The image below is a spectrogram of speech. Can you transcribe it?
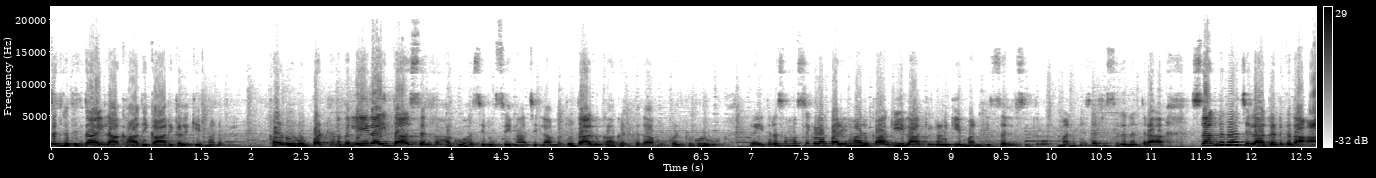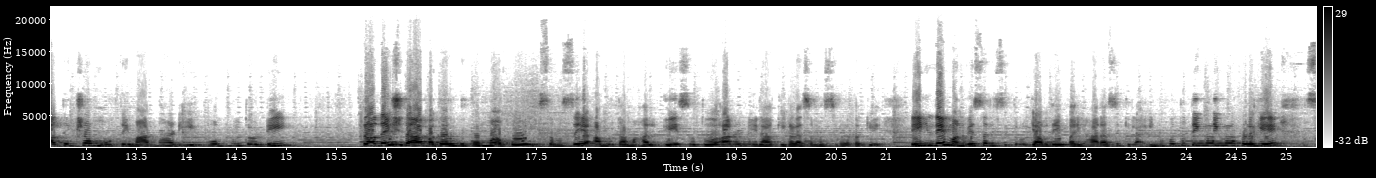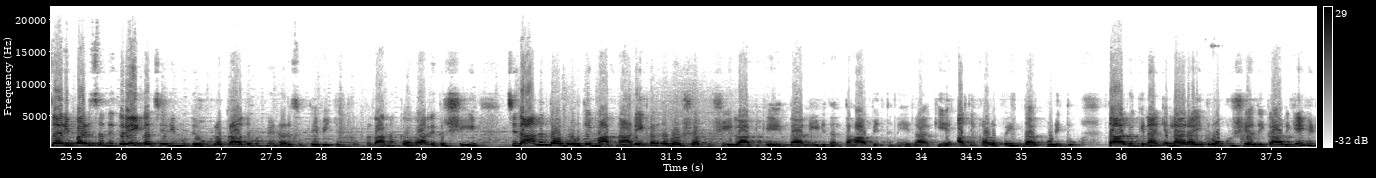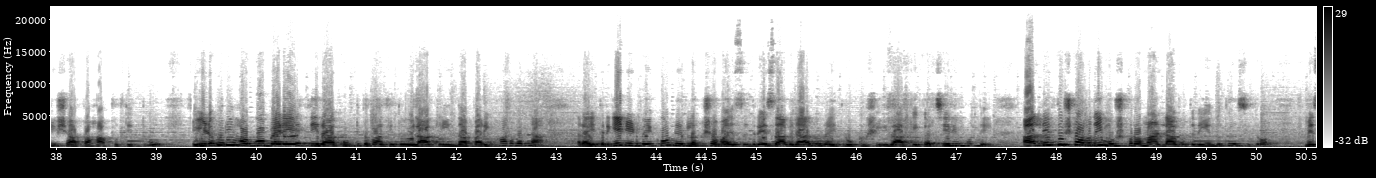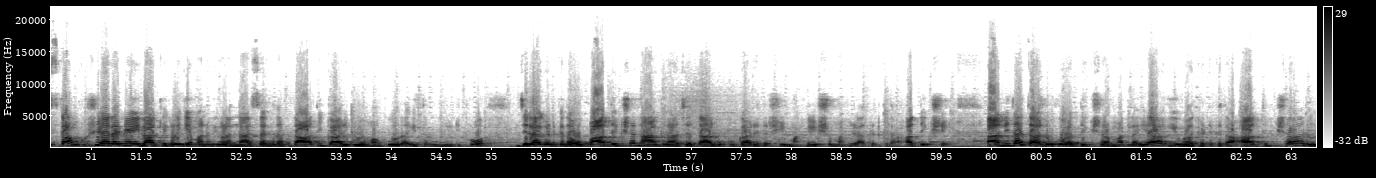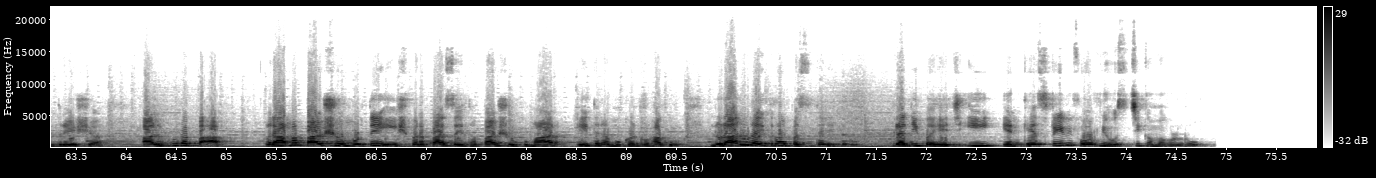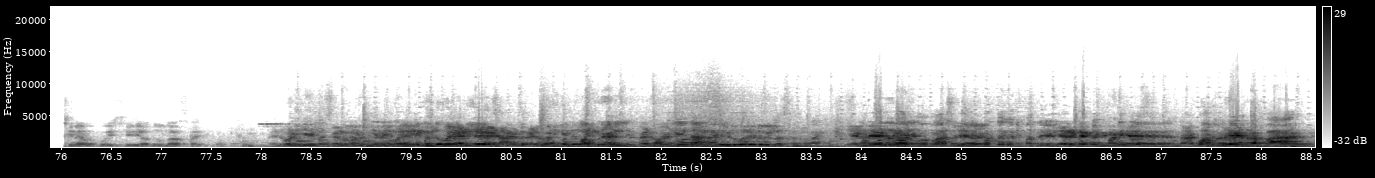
ಸಂಘದಿಂದ ಇಲಾಖಾ ಅಧಿಕಾರಿಗಳಿಗೆ ಮನವಿ. ಕಡೂರು ಪಟ್ಟಣದಲ್ಲಿ ರೈತ ಸಂಘ ಹಾಗೂ ಹಸಿರು ಸೇನಾ ಜಿಲ್ಲಾ ಮತ್ತು ತಾಲೂಕಾ ಘಟಕದ ಮುಖಂಡರುಗಳು ರೈತರ ಸಮಸ್ಯೆಗಳ ಪರಿಹಾರಕ್ಕಾಗಿ ಇಲಾಖೆಗಳಿಗೆ ಮನವಿ ಸಲ್ಲಿಸಿದರು. ಮನವಿ ಸಲ್ಲಿಸಿದ ನಂತರ ಸಂಘದ ಜಿಲ್ಲಾ ಘಟಕದ ಅಧ್ಯಕ್ಷ ಮೂರ್ತಿ ಮಾತನಾಡಿ, ಒಮ್ಮೆ ದೊಡ್ಡಿ ಪ್ರದೇಶದ ಬಗರ್ ಹುಕುಂ ಪೊಲೀಸ್ ಸಮಸ್ಯೆ, ಅಮೃತ ಮಹಲ್ ಏಸತು ಅರಣ್ಯ ಇಲಾಖೆಗಳ ಸಮಸ್ಯೆಗಳ ಬಗ್ಗೆ ಈ ಹಿಂದೆ ಮನವಿ ಸಲ್ಲಿಸಿದ್ರು. ಯಾವುದೇ ಪರಿಹಾರ ಸಿಕ್ಕಿಲ್ಲ. ಇನ್ನು ಒಂದು ತಿಂಗಳ ಒಳಗೆ ಸರಿಪಡಿಸದಿದ್ದರೆ ಕಚೇರಿ ಮುಂದೆ ಉಗ್ರ ಪ್ರತಿಭಟನೆ ನಡೆಸುತ್ತೇವೆ ಎಂದು ಪ್ರಧಾನ ಕಾರ್ಯದರ್ಶಿ ಚಿದಾನಂದ ಮೂರ್ತಿ ಮಾತನಾಡಿ, ಕಳೆದ ವರ್ಷ ಕೃಷಿ ಇಲಾಖೆಯಿಂದ ನೀಡಿದಂತಹ ಬಿತ್ತನೆ ರಾಗಿ ಅತಿ ಕಳಪೆಯಿಂದ ಕುಡಿತು ತಾಲೂಕಿನ ಕೆಲ ರೈತರು ಕೃಷಿ ಅಧಿಕಾರಿಗೆ ಹಿಡಿಶಾಪ ಹಾಕುತ್ತಿದ್ದು, ಇಳುವರಿ ಹಾಗೂ ಬೆಳೆ ತೀರಾ ಕುಂಠಿತವಾಗಿದ್ದು, ಇಲಾಖೆಯಿಂದ ಪರಿಹಾರವನ್ನ ರೈತರಿಗೆ ನೀಡಬೇಕು, ನಿರ್ಲಕ್ಷ್ಯ ವಹಿಸಿದರೆ ಸಾವಿರಾರು ರೈತರು ಕೃಷಿ ಇಲಾಖೆ ಕಚೇರಿ ಮುಂದೆ ಅನಿರ್ದಿಷ್ಟಾವಧಿ ಮುಷ್ಕರ ಮಾಡಲಾಗುತ್ತದೆ ಎಂದು ತಿಳಿಸಿದರು. ಮೆಸ್ಕಾಂ ಕೃಷಿ ಅರಣ್ಯ ಇಲಾಖೆಗಳಿಗೆ ಮನವಿಗಳನ್ನು ಸಂಘದ ಪದಾಧಿಕಾರಿಗಳು ಹಾಗೂ ರೈತರು ನೀಡಿದರು. ಜಿಲ್ಲಾ ಘಟಕದ ಉಪಾಧ್ಯಕ್ಷ ನಾಗರಾಜ, ತಾಲೂಕು ಕಾರ್ಯದರ್ಶಿ ಮಹೇಶ್, ಮಹಿಳಾ ಘಟಕದ ಅಧ್ಯಕ್ಷೆ ಅನಿತಾ, ತಾಲೂಕು ಅಧ್ಯಕ್ಷ ಮಲ್ಲಯ್ಯ, ಯುವ ಘಟಕದ ಅಧ್ಯಕ್ಷ ರುದ್ರೇಶ್ ಅಲ್ಕುರಪ್ಪ ರಾಮಪ್ಪ, ಶಿವಮೂರ್ತಿ, ಈಶ್ವರಪ್ಪ ಸೇತಪ್ಪ ಶಿವಕುಮಾರ್, ಇತರ ಮುಖಂಡರು ಹಾಗೂ ನೂರಾರು ರೈತರು ಉಪಸ್ಥಿತರಿದ್ದರು. Pradeep H E N NKS TV four news Chikkamagaluru. ಇಳುವರಿನೂ ಇಲ್ಲ ಸರ್.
